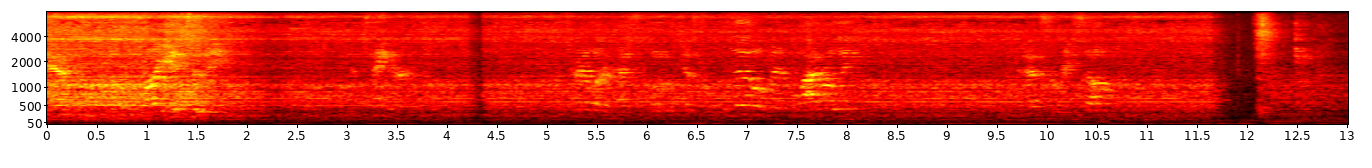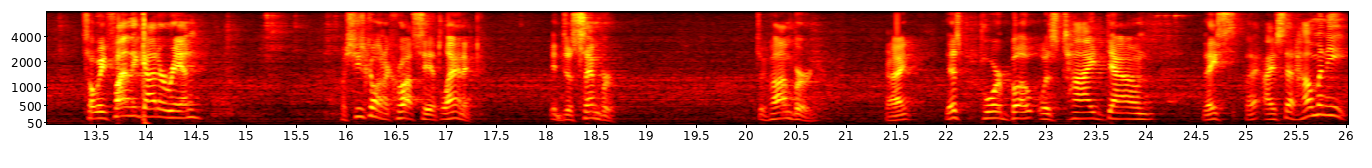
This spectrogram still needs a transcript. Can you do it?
And going into the container, the trailer has moved just a little bit laterally. And as a result, So we finally got her in, but she's going across the Atlantic in December to Hamburg, right? This poor boat was tied down. They, I said, How many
